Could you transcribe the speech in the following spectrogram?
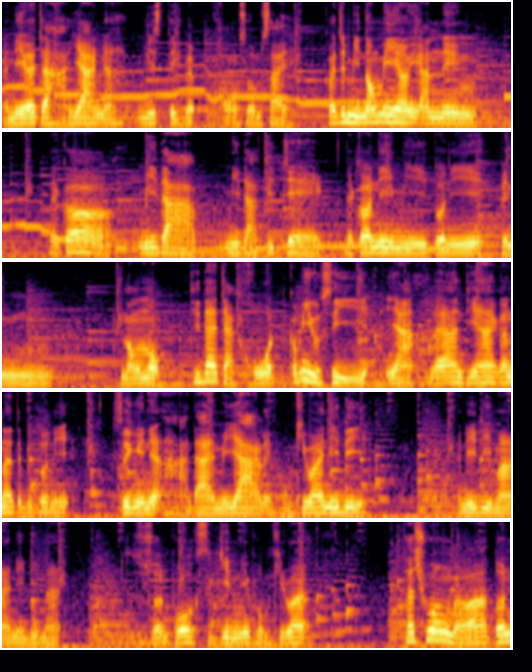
อันนี้ก็จะหายากนะมิสติกแบบของสวมใส่ ก็จะมีน้องแมวอีกอันหนึง แล้วก็มีดาบมีดาบที่แจก แล้วก็นี่มีตัวนี้เป็นน้องนกที่ได้จากโค้ดก็มีอยู่ 4 อย่าง และอันที่ 5 ก็น่าจะเป็นตัวนี้ ซึ่งอันเนี้ยหาได้ไม่ยากเลย ผมคิดว่าอันนี้ดี อันนี้ดีมากอันนี้ดีมาก ส่วนพวกสกินนี้ผมคิดว่า ถ้าช่วงแบบว่าต้น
